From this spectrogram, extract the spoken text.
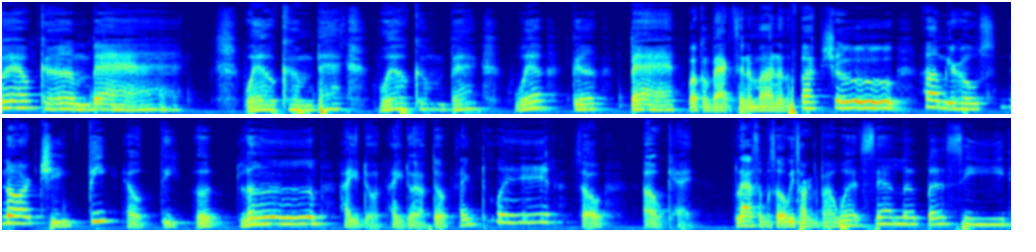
Welcome back. Welcome back. Welcome back. Welcome back. Welcome back to the Mind of the Fox Show. I'm your host, Narchi, the healthy hoodlum. How you doing? How you doing out there? How you doing? So, okay. Last episode we talked about what? Celibacy,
